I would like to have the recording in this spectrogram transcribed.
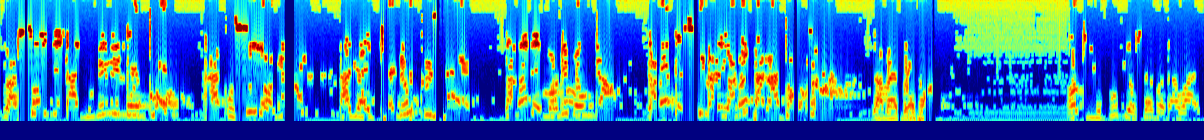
You are showing that you really know God. I could see your life that you are a genuine Christian. You are not a money monger. You are not a sinner. You are not an adulterer. You are my brother. Until you prove yourself otherwise.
